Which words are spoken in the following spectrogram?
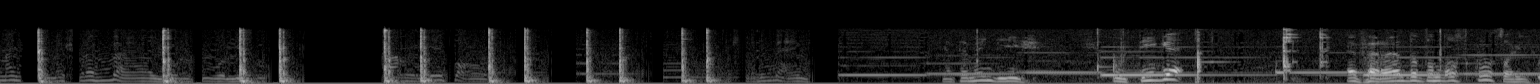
Também, também escreve bem, o amigo Carlos de Paulo. Escreve bem. Ele também diz, Ortiga, a varanda do nosso conselho.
